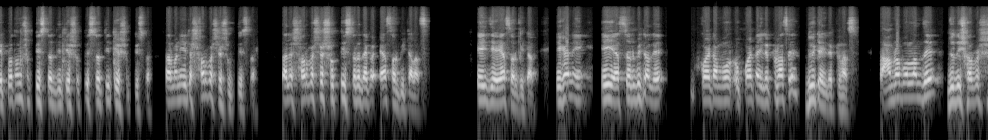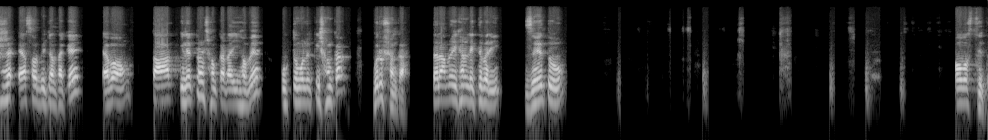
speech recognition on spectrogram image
এর প্রথম শক্তি স্তর, দ্বিতীয় শক্তি স্তর, তৃতীয় শক্তি স্তর। তার মানে এটা সর্বশেষ শক্তি স্তর। তাহলে সর্বশেষ শক্তি স্তরে দেখো এস অরবিটাল আছে। এই যে এস অরবিটাল এখানে এই এস অরবিটালে কয়টা কয়টা ইলেকট্রন আছে? দুইটা ইলেকট্রন আছে। তা আমরা বললাম যে যদি সর্বশেষে এস অরবিটাল থাকে এবং তার ইলেকট্রন সংখ্যাটাই হবে, উক্ত মৌলের কি সংখ্যা? গ্রুপ সংখ্যা। তাহলে আমরা এখানে লিখতে পারি, যেহেতু অবস্থিত।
